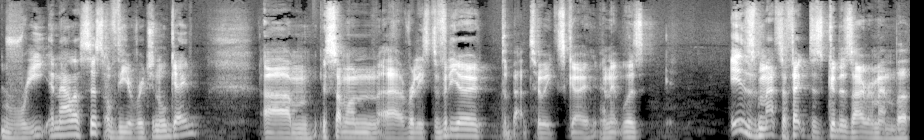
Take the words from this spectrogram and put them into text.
re-analysis of the original game. Um, someone uh, released a video about two weeks ago, and it was is Mass Effect as good as I remember?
